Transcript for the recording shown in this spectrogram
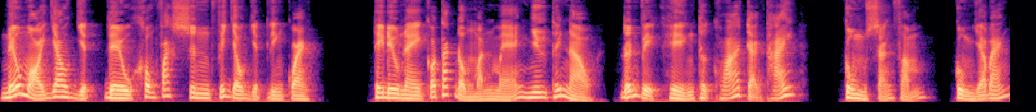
Nếu mọi giao dịch đều không phát sinh phí giao dịch liên quan, thì điều này có tác động mạnh mẽ như thế nào đến việc hiện thực hóa trạng thái cùng sản phẩm, cùng giá bán.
